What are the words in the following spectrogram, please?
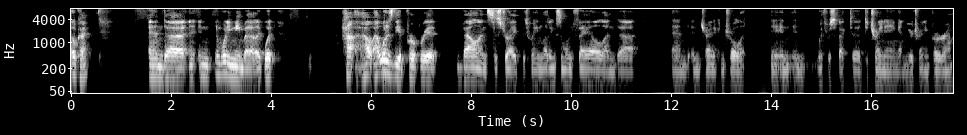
Okay. And, uh, and and what do you mean by that? Like what? How how, how what is the appropriate balance to strike between letting someone fail and uh, and and trying to control it in in with respect to to training and your training program?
